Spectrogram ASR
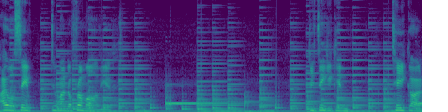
I will save Demando from all of you. Do you think you can take on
